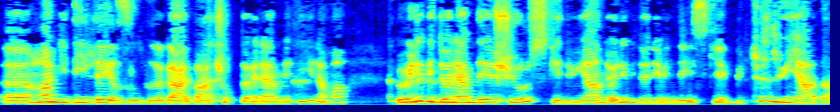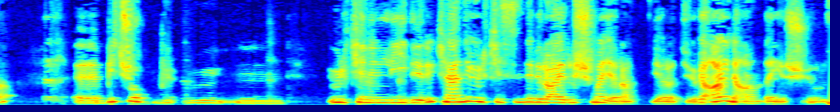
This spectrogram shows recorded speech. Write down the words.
e, hangi dilde yazıldığı galiba çok da önemli değil ama öyle bir dönemde yaşıyoruz ki dünyanın öyle bir dönemindeyiz ki bütün dünyada e, birçok ülkenin lideri kendi ülkesinde bir ayrışma yarat, yaratıyor ve aynı anda yaşıyoruz.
